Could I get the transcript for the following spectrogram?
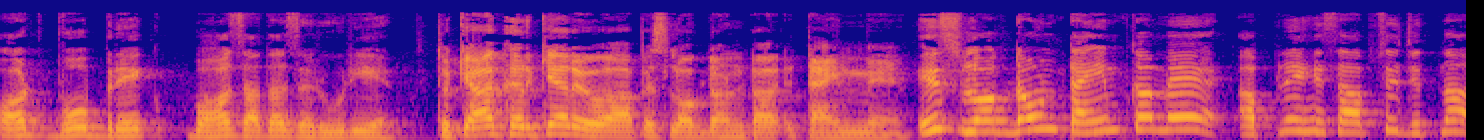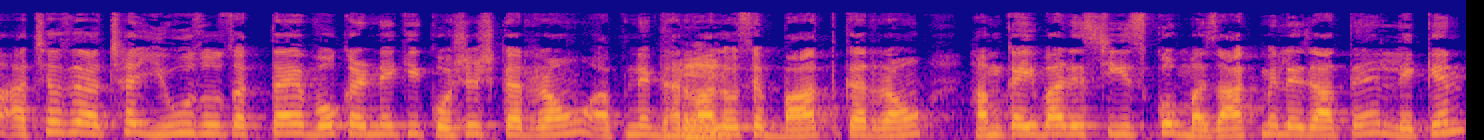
और वो ब्रेक बहुत ज़्यादा ज़रूरी है। तो क्या कर क्या रहे हो आप इस लॉकडाउन टाइम में? इस लॉकडाउन टाइम का मैं अपने हिसाब से जितना अच्छा से अच्छा यूज़ हो सकता है वो करने की कोशिश कर रहा हूँ अपने घर वालों हम्म। से बात कर रहा हूँ। हम कई बार इस चीज़ को मज़ाक में ले जाते हैं लेकिन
